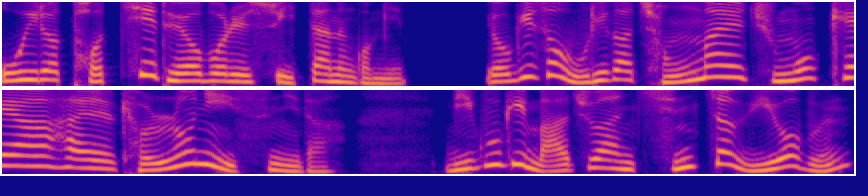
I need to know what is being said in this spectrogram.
오히려 덫이 되어버릴 수 있다는 겁니다. 여기서 우리가 정말 주목해야 할 결론이 있습니다. 미국이 마주한 진짜 위협은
